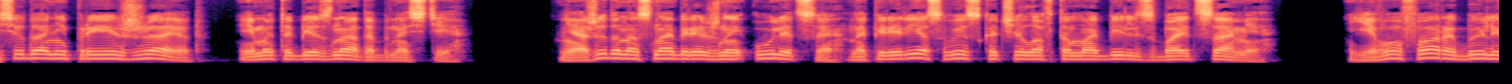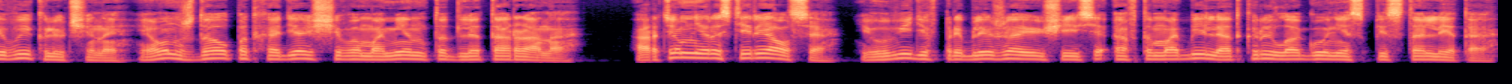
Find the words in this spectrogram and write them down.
сюда не приезжают, им это без надобности. Неожиданно с набережной улицы на перерез выскочил автомобиль с бойцами. Его фары были выключены, и он ждал подходящего момента для тарана. Артем не растерялся и, увидев приближающийся автомобиль, открыл огонь из пистолета.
